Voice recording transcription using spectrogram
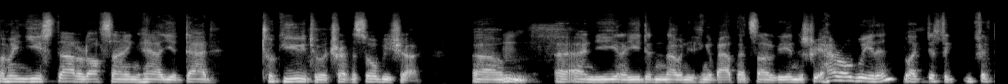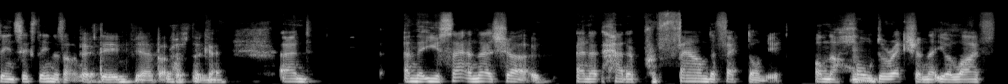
i mean you started off saying how your dad took you to a trevor sorbie show um, mm. and you, you know you didn't know anything about that side of the industry. How old were you then? Like just a 15 16 or something? 15 yeah about 15 okay. And and that you sat in that show and it had a profound effect on you on the whole mm. direction that your life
